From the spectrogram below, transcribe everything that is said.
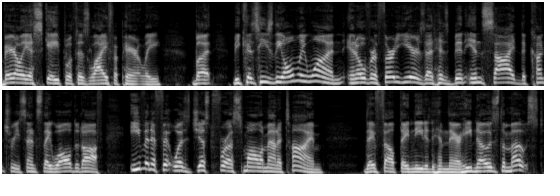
barely escaped with his life apparently, but because he's the only one in over 30 years that has been inside the country since they walled it off, even if it was just for a small amount of time, they felt they needed him there. He knows the most.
